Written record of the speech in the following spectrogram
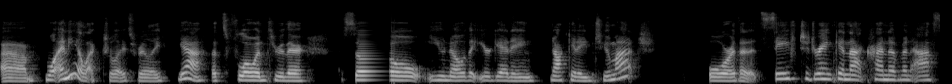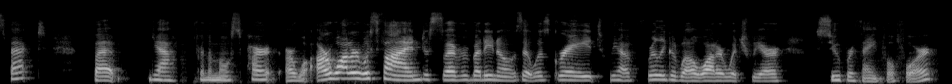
um, well, any electrolytes really, yeah, that's flowing through there. So you know that you're getting not getting too much or that it's safe to drink in that kind of an aspect. But yeah, for the most part, our our water was fine. Just so everybody knows, it was great. We have really good well water, which we are super thankful for.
